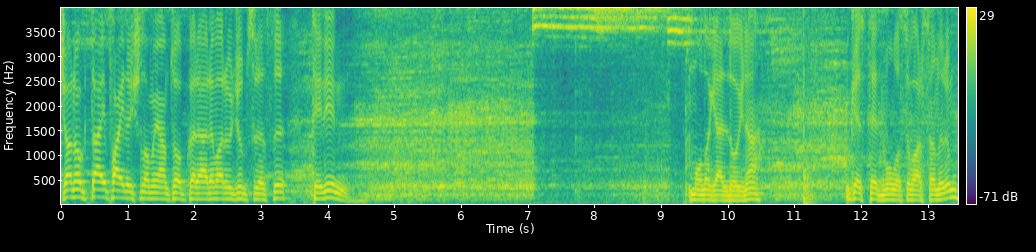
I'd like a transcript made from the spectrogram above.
Can Oktay paylaşılamayan top kararı var hücum sırası. Ted'in mola geldi oyuna. Bu kez Ted molası var sanırım.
